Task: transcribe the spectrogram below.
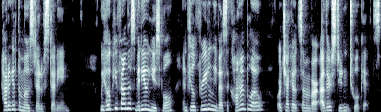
How to Get the Most Out of Studying. We hope you found this video useful and feel free to leave us a comment below or check out some of our other student toolkits.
